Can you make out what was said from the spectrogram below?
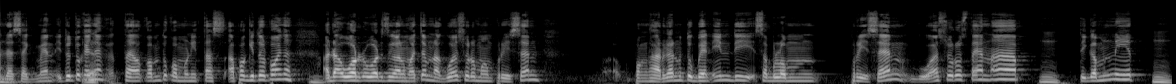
ada segmen. Itu tuh kayaknya Telkom tuh komunitas apa gitu pokoknya. Ada award award segala macam. Nah gue suruh mempresent uh, penghargaan untuk band indie. Sebelum present gue suruh stand up tiga menit. Hmm.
